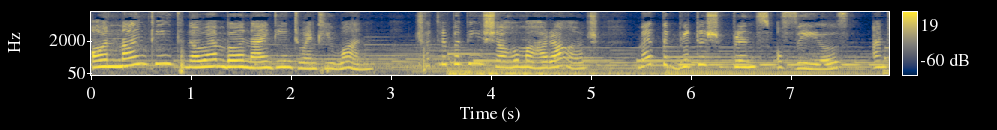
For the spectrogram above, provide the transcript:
On 19th November 1921, Chhatrapati Shahu Maharaj met the British Prince of Wales and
